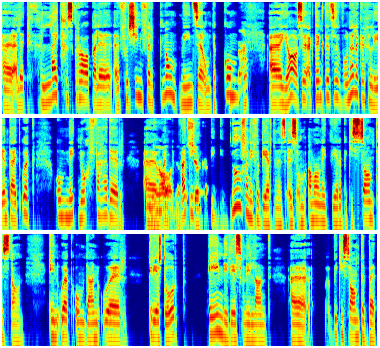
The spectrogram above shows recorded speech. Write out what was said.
uh hulle het gelyk geskraap hulle uh, voorsien vir klomp mense om te kom. Okay. Uh ja, so ek dink dit is 'n wonderlike geleentheid ook om net nog verder uh ja, wat, ja, wat die, die die doel van die gebeurtenis is om almal net weer 'n bietjie saam te staan en ook om dan oor Kreersdorp en die res van die land uh bietjie saam te bid.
